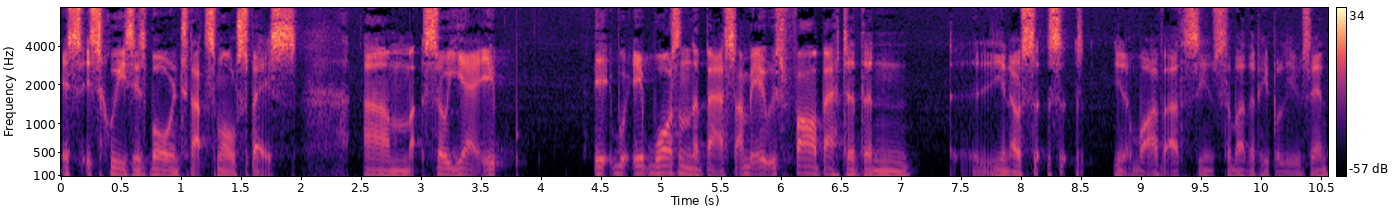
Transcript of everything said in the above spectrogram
it, it squeezes more into that small space. Um, so yeah, it, it it wasn't the best. I mean, it was far better than you know you know what I've, I've seen some other people using.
